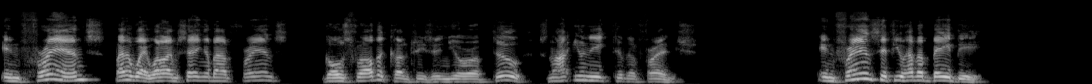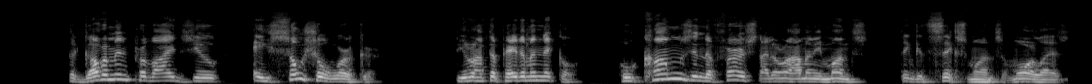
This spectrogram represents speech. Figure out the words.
In France, by the way, what I'm saying about France goes for other countries in Europe too. It's not unique to the French. In France, if you have a baby, the government provides you a social worker. You don't have to pay them a nickel, who comes in the first, I don't know how many months, I think it's six months or more or less,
